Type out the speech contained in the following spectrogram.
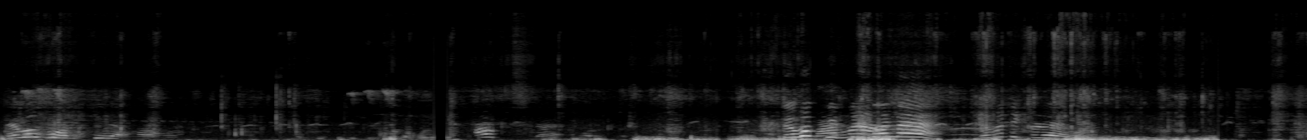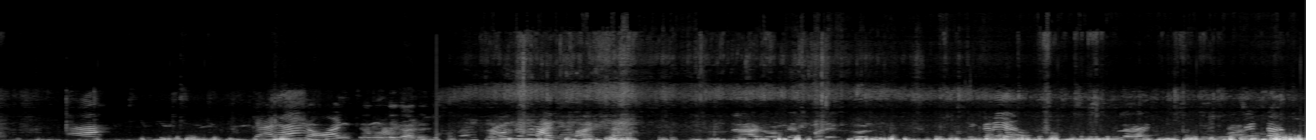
हे बघ वरती आहे. हा, हा. ते बघ तिकडे पण आहे. ते बघ तिकडे. हा. क्या shot. खाली पाडलं तिकडे या. तिकडे टाक.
